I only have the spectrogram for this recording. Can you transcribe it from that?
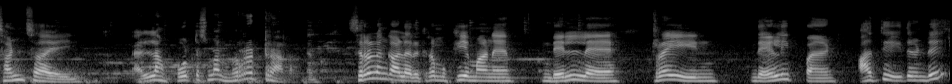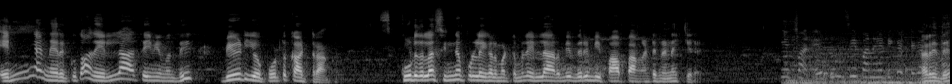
சன்ஷைன் எல்லாம் போட்டு சும்மா மிரட்டுறாங்க. ஸ்ரீலங்காவில் இருக்கிற முக்கியமான இந்த எல்லை ட்ரெயின் இந்த எலிஃபண்ட் அது இதுண்டு என்னென்ன இருக்குதோ அது எல்லாத்தையுமே வந்து வீடியோ போட்டு காட்டுறாங்க. கூடுதலாக சின்ன பிள்ளைகள் மட்டுமில்லை எல்லாருமே விரும்பி பார்ப்பாங்கன்ட்டு நினைக்கிறேன். அறிது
